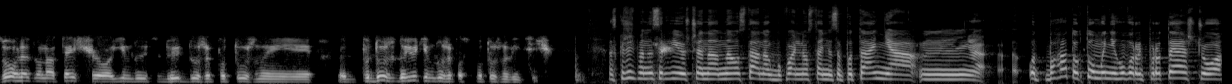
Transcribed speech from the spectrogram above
з огляду на те, що їм дають, дають дуже потужний, е, дуже дають їм дуже потужну відсіч. Скажіть, пане Сергію, ще на, на останок, буквально останнє запитання. От багато хто мені говорить про те, що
